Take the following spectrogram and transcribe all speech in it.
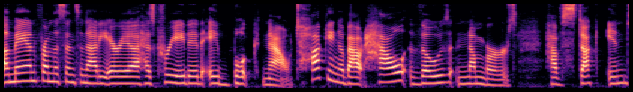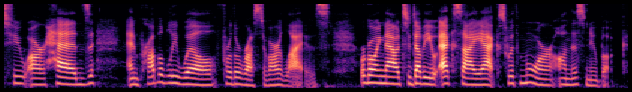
A man from the Cincinnati area has created a book now talking about how those numbers have stuck into our heads and probably will for the rest of our lives. We're going now to WXIX with more on this new book.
